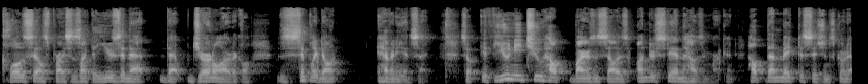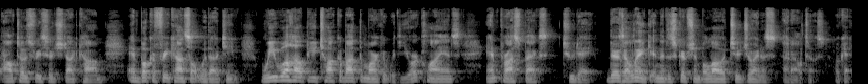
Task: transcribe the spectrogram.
closed sales prices, like they use in that that journal article, simply don't have any insight. So if you need to help buyers and sellers understand the housing market, help them make decisions, go to altosresearch.com and book a free consult with our team. We will help you talk about the market with your clients and prospects today. There's a link in the description below to join us at Altos. Okay,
